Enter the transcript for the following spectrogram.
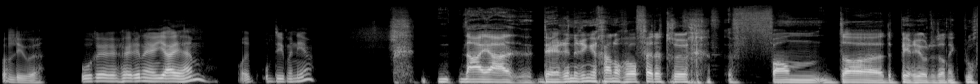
van Luwe. Hoe herinner jij hem op, die manier? Nou ja, de herinneringen gaan nog wel verder terug van de, de periode dat ik ploeg,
